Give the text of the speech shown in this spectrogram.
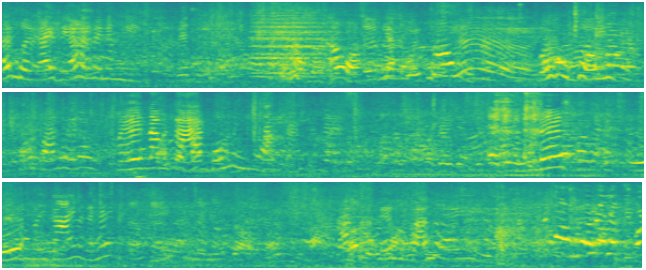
đấy 10 cái hay 25 nghìn? Đâu ở đây cuối cùng cuối cùng thôi bán thế đâu. Về 5 cái. Bán 40 nghìn. 5 cái đây đây đây mình lên ừ mấy cái là cái hết bán thêm không bán thôi không mua đâu làm gì có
